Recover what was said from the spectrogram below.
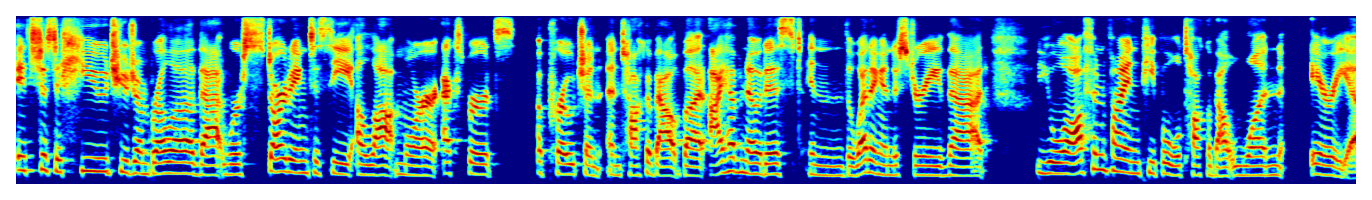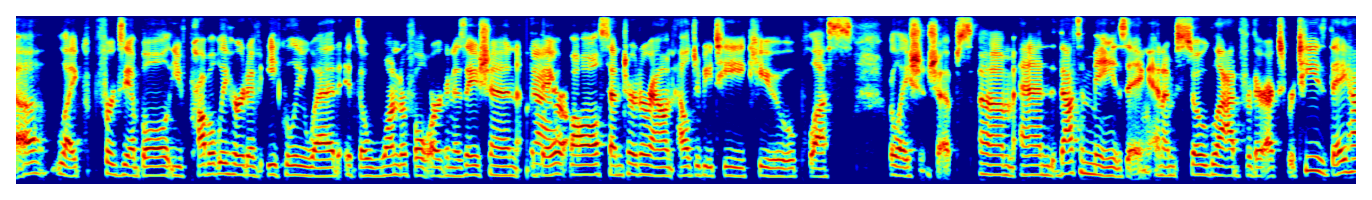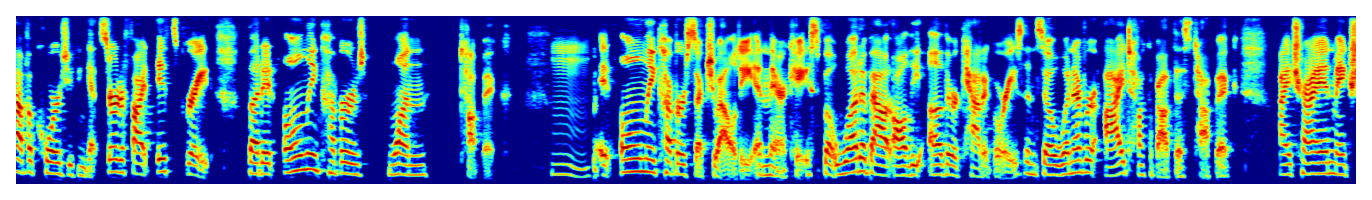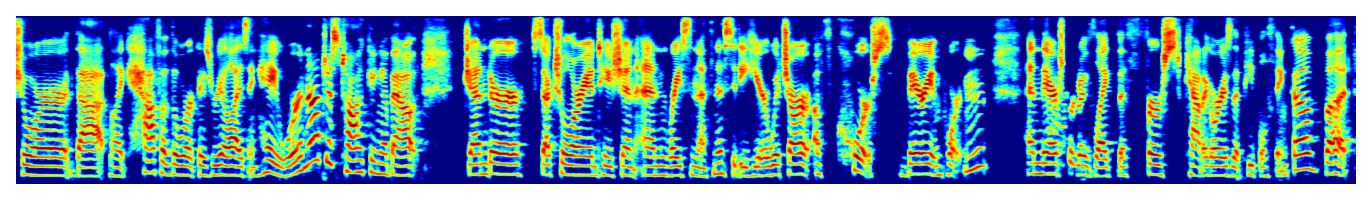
it's just a huge huge umbrella that we're starting to see a lot more experts approach and, and talk about but i have noticed in the wedding industry that you will often find people will talk about one area. Like, for example, you've probably heard of Equally Wed. It's a wonderful organization. Yeah. They're all centered around LGBTQ plus relationships. Um, and that's amazing. And I'm so glad for their expertise. They have a course you can get certified. It's great, but it only covers one topic. Mm. It only covers sexuality in their case. But what about all the other categories? And so whenever I talk about this topic, I try and make sure that like half of the work is realizing, hey, we're not just talking about gender, sexual orientation, and race and ethnicity here, which are, of course, very important. And they're sort of like the first categories that people think of. But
